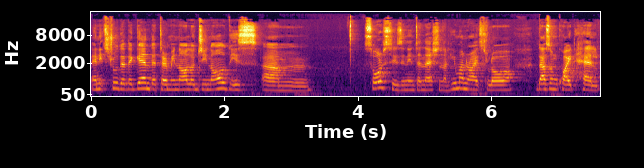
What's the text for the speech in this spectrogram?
And it's true that, again, the terminology in all these um, sources in international human rights law doesn't quite help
